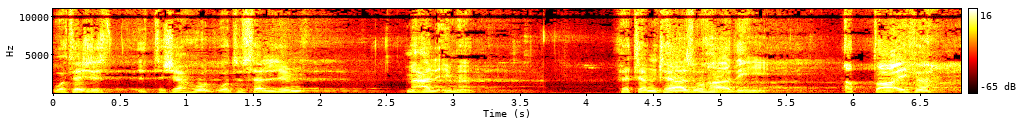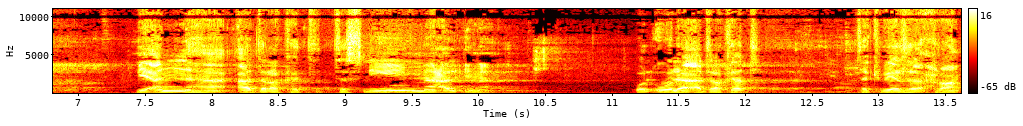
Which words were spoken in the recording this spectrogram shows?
وتجلس للتشهد وتسلم مع الإمام. فتمتاز هذه الطائفة بأنها أدركت التسليم مع الإمام والأولى أدركت تكبيرة الإحرام.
